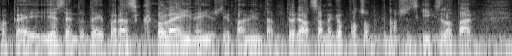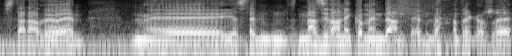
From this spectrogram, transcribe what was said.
Okej, jestem tutaj po raz kolejny, już nie pamiętam który, od samego początku na wszystkich zlotach stara byłem. E, jestem nazywany komendantem, dlatego że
